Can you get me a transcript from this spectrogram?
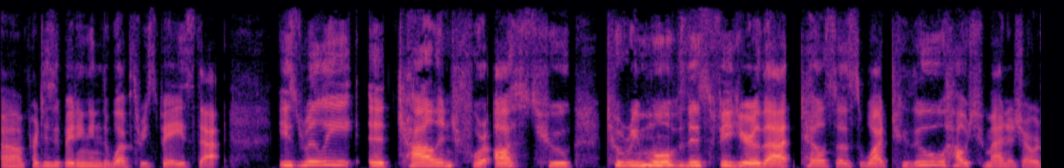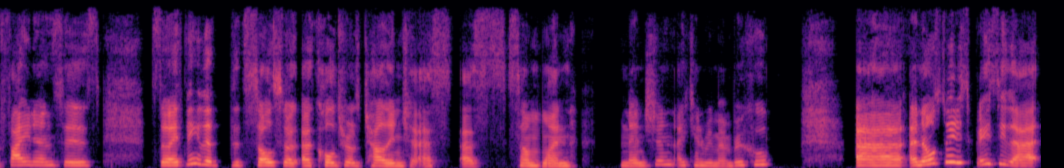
uh, participating in the web3 space that is really a challenge for us to to remove this figure that tells us what to do how to manage our finances. So i think that that's also a cultural challenge as as someone mentioned i can remember who. Uh, and also it is crazy that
